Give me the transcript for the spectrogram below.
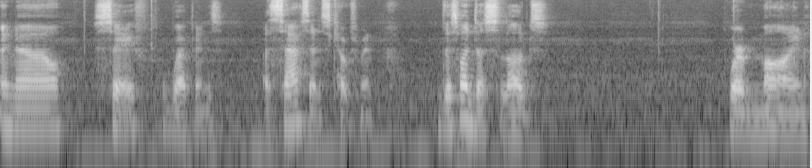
And now, safe, weapons, assassin's coachman. This one does slugs. Where mine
